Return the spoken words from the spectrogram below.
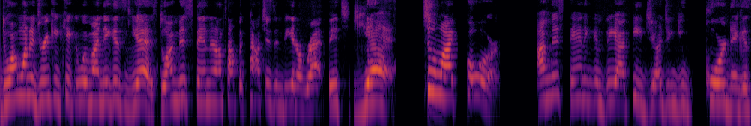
Do I want to drink and kick it with my niggas? Yes. Do I miss standing on top of couches and being a rat bitch? Yes. To my core. I miss standing in VIP judging you poor niggas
